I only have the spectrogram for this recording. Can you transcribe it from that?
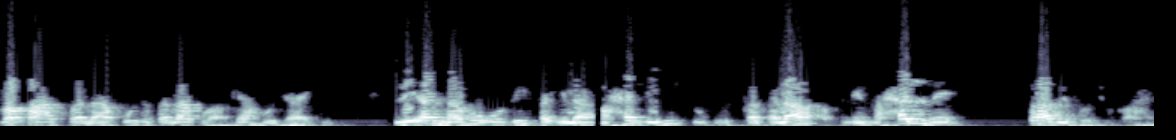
وقعت طلاق تو طلاق واقع ہو جائے گی۔ لیکن نہ وہ محل کیونکہ اس کا طلاق اپنے محل میں ثابت ہو چکا ہے۔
